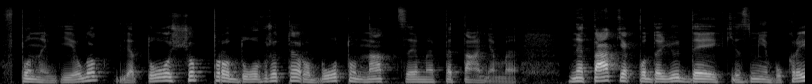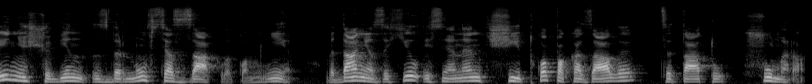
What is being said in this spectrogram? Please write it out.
в понеділок для того, щоб продовжити роботу над цими питаннями. Не так, як подають деякі ЗМІ в Україні, що він звернувся з закликом. Ні. Видання The Hill і CNN чітко показали цитату Шумера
